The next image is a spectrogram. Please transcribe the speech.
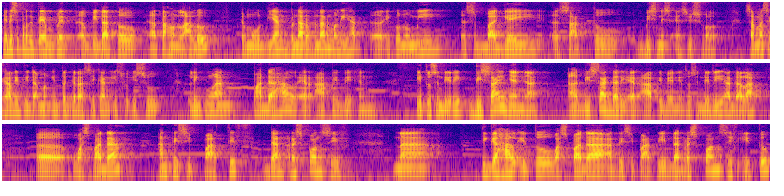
Jadi seperti template e, pidato e, tahun lalu kemudian benar-benar melihat uh, ekonomi sebagai satu bisnis as usual. Sama sekali tidak mengintegrasikan isu-isu lingkungan. Padahal RAPBN itu sendiri desainnya, uh, desain dari RAPBN itu sendiri adalah uh, waspada, antisipatif, dan responsif. Nah, tiga hal itu waspada, antisipatif, dan responsif itu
